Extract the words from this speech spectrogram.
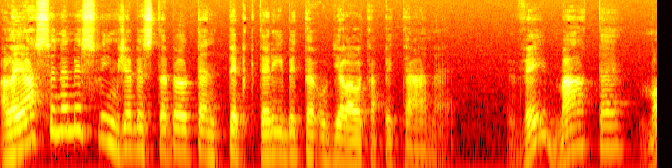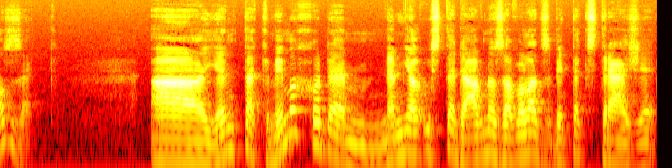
Ale já si nemyslím, že byste byl ten typ, který by to udělal, kapitáne. Vy máte mozek. A jen tak mimochodem, neměl už jste dávno zavolat zbytek stráže?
